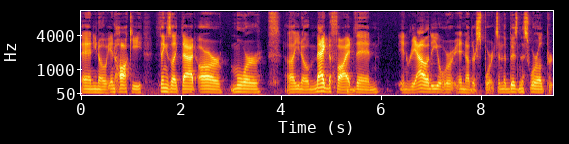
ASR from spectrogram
And, you know, in hockey, things like that are more, uh, you know, magnified than in reality or in other sports. In the business world, per,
